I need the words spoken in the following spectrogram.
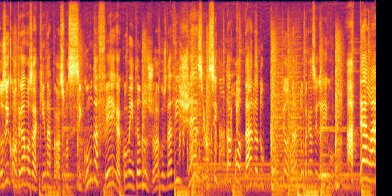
Nos encontramos aqui na próxima segunda-feira comentando os jogos da 22 segunda rodada do Campeonato Brasileiro. Até lá!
